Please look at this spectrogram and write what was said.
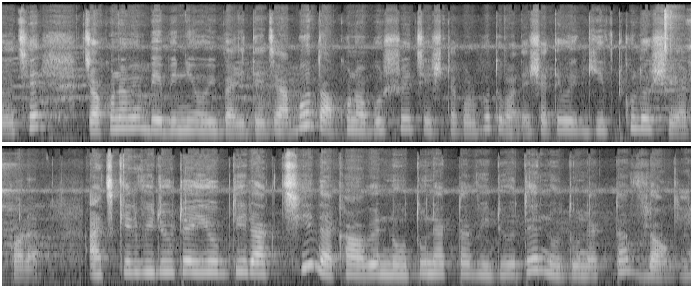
রয়েছে। যখন আমি বেবি নিয়ে ওই বাড়িতে যাব, তখন অবশ্যই চেষ্টা করব তোমাদের সাথে ওই গিফটগুলো শেয়ার করার। আজকের ভিডিওটা এই অবধি রাখছি, দেখা হবে নতুন একটা ভিডিওতে নতুন একটা ভ্লগে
